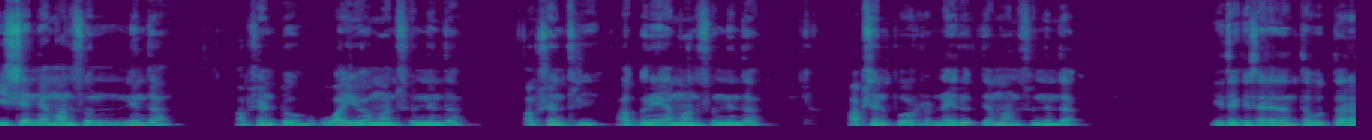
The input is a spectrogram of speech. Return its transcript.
ಈಶಾನ್ಯ ಮಾನ್ಸೂನ್ನಿಂದ. ಆಪ್ಷನ್ ಟು ವಾಯುವ್ಯ ಮಾನ್ಸೂನ್ನಿಂದ. ಆಪ್ಷನ್ ತ್ರೀ ಆಗ್ನೇಯ ಮಾನ್ಸೂನ್ನಿಂದ. ಆಪ್ಷನ್ ಫೋರ್ ನೈಋತ್ಯ ಮಾನ್ಸೂನ್ನಿಂದ. ಇದಕ್ಕೆ ಸರಿಯಾದಂಥ ಉತ್ತರ?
